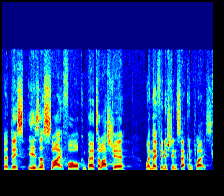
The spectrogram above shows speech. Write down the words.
But this is a slight fall compared to last year when they finished in second place.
